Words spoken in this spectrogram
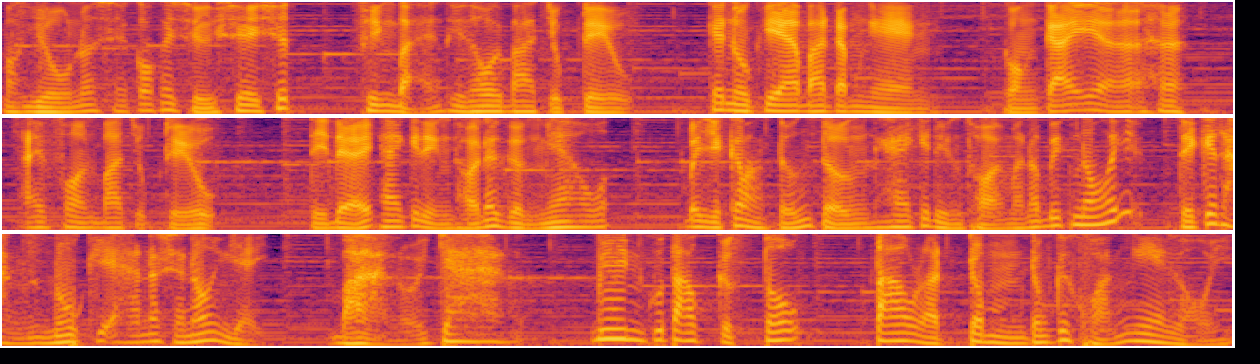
Mặc dù nó sẽ có cái sự xê xích phiên bản thì thôi 30 triệu. Cái Nokia 300 ngàn. Còn cái uh, iPhone 30 triệu. Thì để hai cái điện thoại đó gần nhau á bây giờ các bạn tưởng tượng hai cái điện thoại mà nó biết nói, thì cái thằng Nokia nó sẽ nói như vậy. Bà nội cha, pin của tao cực tốt, tao là trùm trong cái khoản nghe gọi.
